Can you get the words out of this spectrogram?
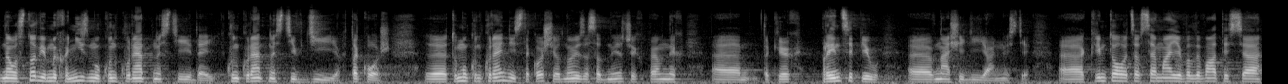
На основі механізму конкурентності ідей, конкурентності в діях також. Е, Тому конкурентність також є одною з засадничих певних е, таких принципів е, в нашій діяльності. Крім того, це все має виливатися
